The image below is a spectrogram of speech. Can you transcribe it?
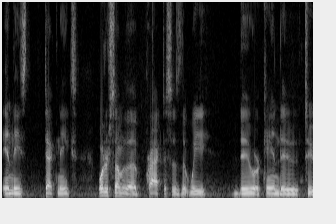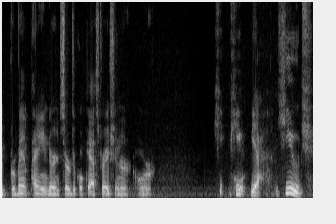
in these techniques, what are some of the practices that we do or can do to prevent pain during surgical castration or, or Hu- yeah, huge.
